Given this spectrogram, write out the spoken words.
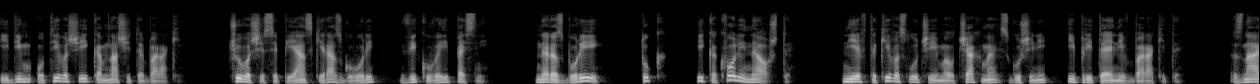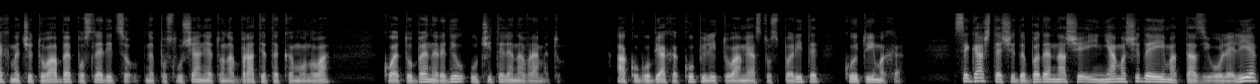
и дим отиваше и към нашите бараки. Чуваше се пиянски разговори, викове и песни. Не разбори тук и какво ли не още. Ние в такива случаи мълчахме, сгушени и притеени в бараките. Знаехме, че това бе последица от непослушанието на братята към онова, което бе наредил учителя на времето. Ако го бяха купили това място с парите, които имаха, сега щеше да бъде наше и нямаше да я има тази олелия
